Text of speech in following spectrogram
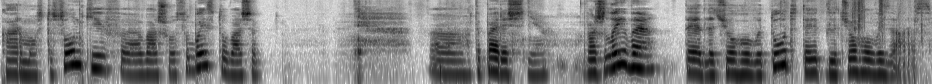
карму стосунків, е, вашу особисту, ваше е, теперішнє важливе, те, для чого ви тут, те, для чого ви зараз.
